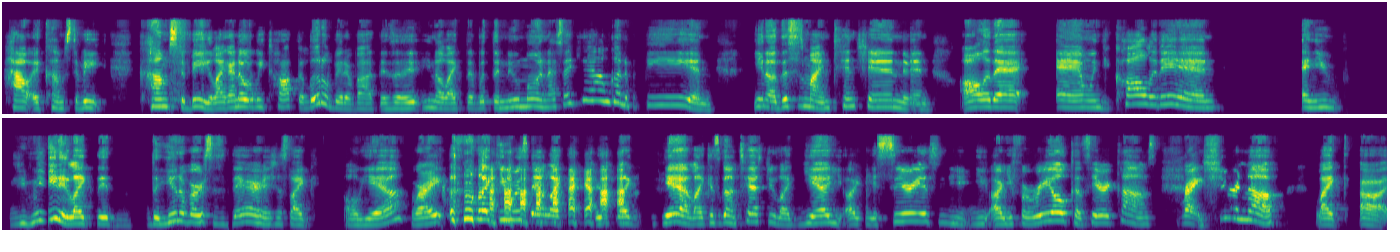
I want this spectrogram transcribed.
how it comes to be comes to be like i know we talked a little bit about this uh, you know like the with the new moon i said yeah i'm gonna be and you know, this is my intention and all of that. And when you call it in and you you mean it like the the universe is there, it's just like, oh yeah, right? like you were saying, like yeah. like yeah, like it's gonna test you, like, yeah, are you serious? You, you are you for real? Because here it comes. Right. Sure enough, like uh,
